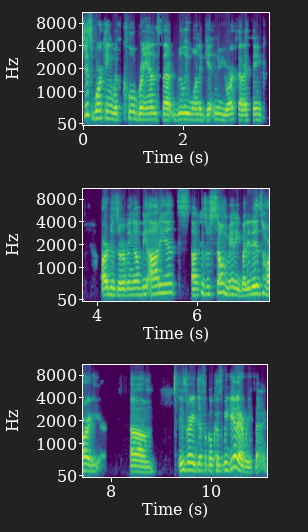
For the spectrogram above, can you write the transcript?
just working with cool brands that really want to get in New York that I think are deserving of the audience because uh, there's so many, but it is hard here. Um, it's very difficult because we get everything.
